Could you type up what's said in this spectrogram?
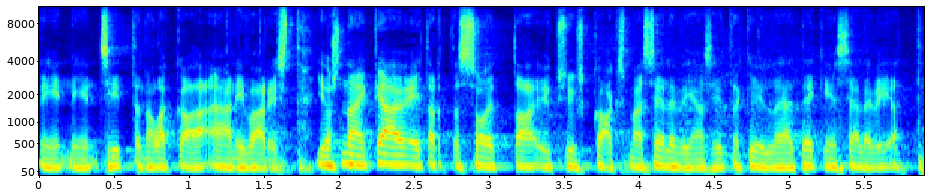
niin, niin sitten alkaa ääni väristä. Jos näin käy, ei tarvitse soittaa 112, mä selviän siitä kyllä ja tekin selviätte.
